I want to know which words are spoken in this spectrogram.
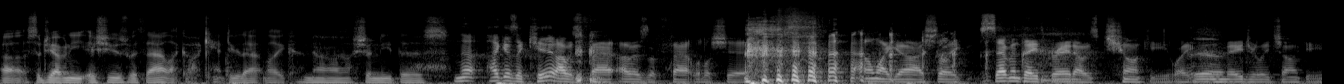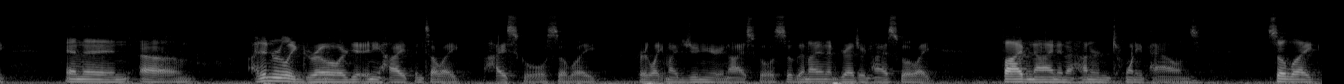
uh, so do you have any issues with that? Like, oh, I can't do that. Like, no, I shouldn't eat this. No, like as a kid, I was fat. I was a fat little shit. oh my gosh! Like seventh, eighth grade, I was chunky, like Yeah. majorly chunky, and then um, I didn't really grow or get any height until like high school. So like, or like my junior year in high school. So then I ended up graduating high school like five nine and 120 pounds. So like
